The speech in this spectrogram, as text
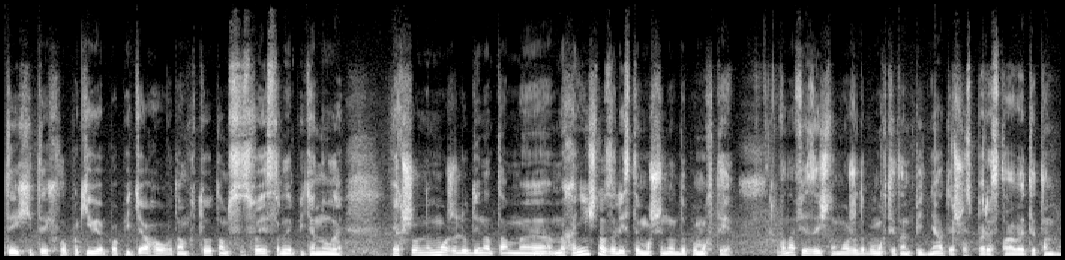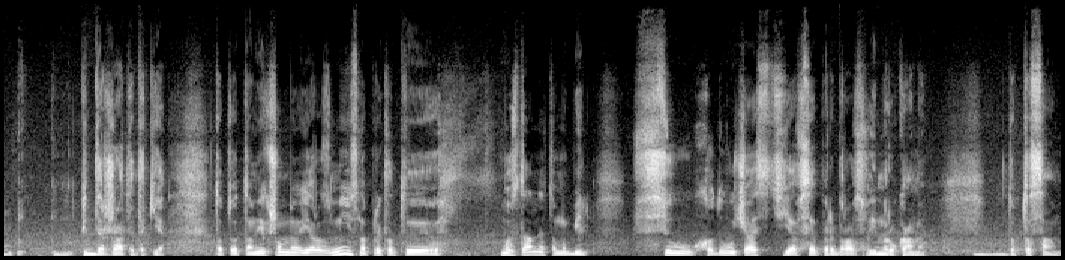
Тих і тих хлопаків я попідтягував, там хто там зі своєї сторони підтягнули. Якщо не може людина там е, механічно залізти в машину допомогти, вона фізично може допомогти там підняти, щось переставити, там піддержати таке. Тобто, там, якщо я розумію, наприклад, е, ось автомобіль, всю ходову часть я все перебрав своїми руками. Тобто сам.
